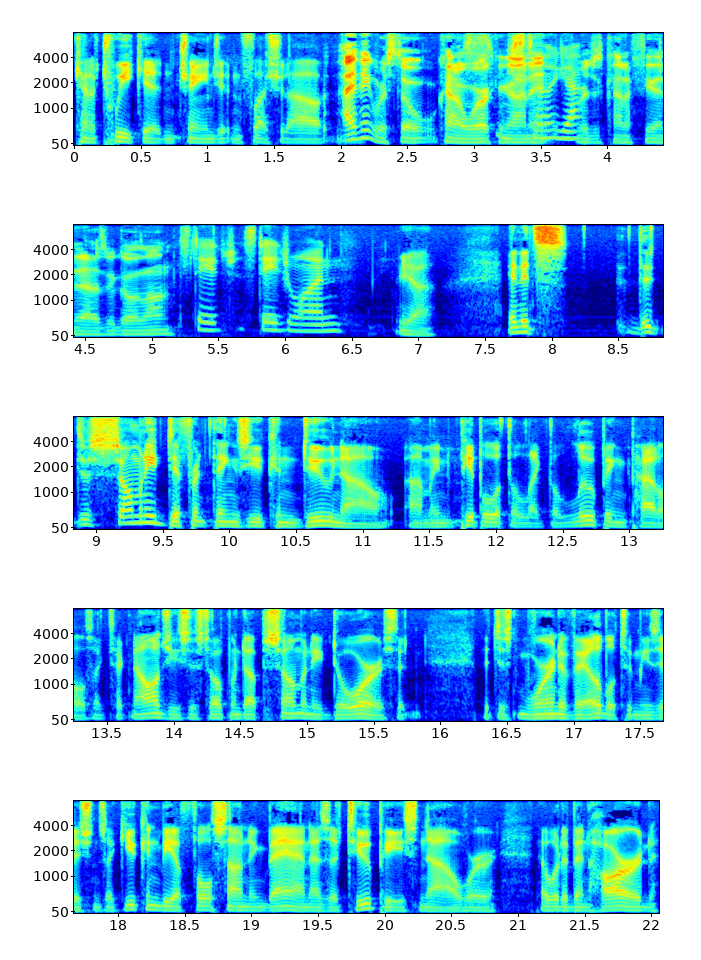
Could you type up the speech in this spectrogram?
kind of tweak it and change it and flesh it out? I think we're still kind of working on it. yeah. We're just kind of feeling it out as we go along. Stage stage one. Yeah, and it's there, there's so many different things you can do now. I mean, mm-hmm. people with the like the looping pedals, like technology's just opened up so many doors that that just weren't available to musicians. Like you can be a full sounding band as a two piece now, where that would have been hard.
